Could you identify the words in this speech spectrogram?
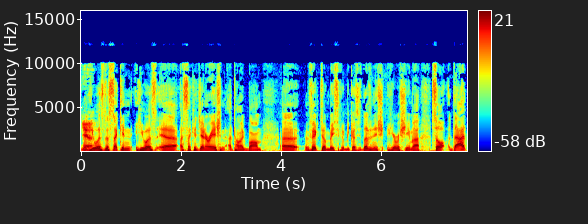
Yeah. And he was the second. He was uh, a second generation atomic bomb uh, victim, basically, because he lived in Hiroshima. So that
